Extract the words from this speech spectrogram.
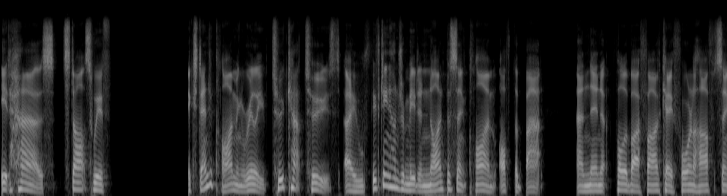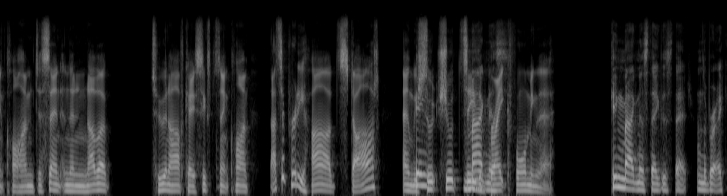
It has starts with extended climbing. Really, two cat twos, a 1500 meter nine percent climb off the bat, and then followed by a 5k four and a half percent climb, descent, and then another two and a half k six percent climb. That's a pretty hard start, and we should, should see Magnus. the break forming there. King Magnus take the stage from the break.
